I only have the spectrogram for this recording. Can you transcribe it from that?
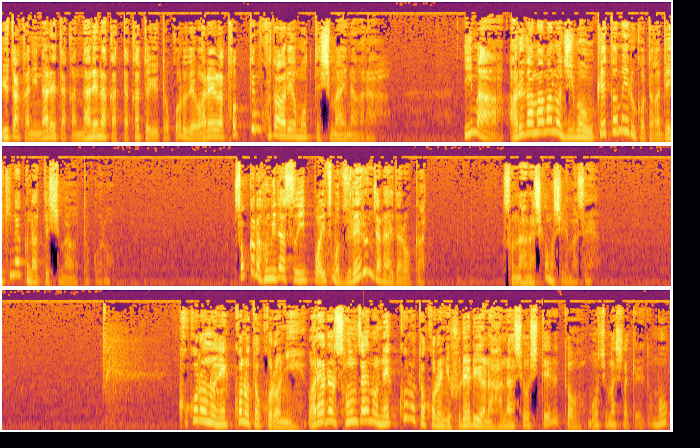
豊かになれたかなれなかったかというところで我々はとってもこだわりを持ってしまいながら、今、あるがままの自分を受け止めることができなくなってしまうところ。そこから踏み出す一歩はいつもずれるんじゃないだろうか。そんな話かもしれません。心の根っこのところに、我々の存在の根っこのところに触れるような話をしていると申しましたけれども、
